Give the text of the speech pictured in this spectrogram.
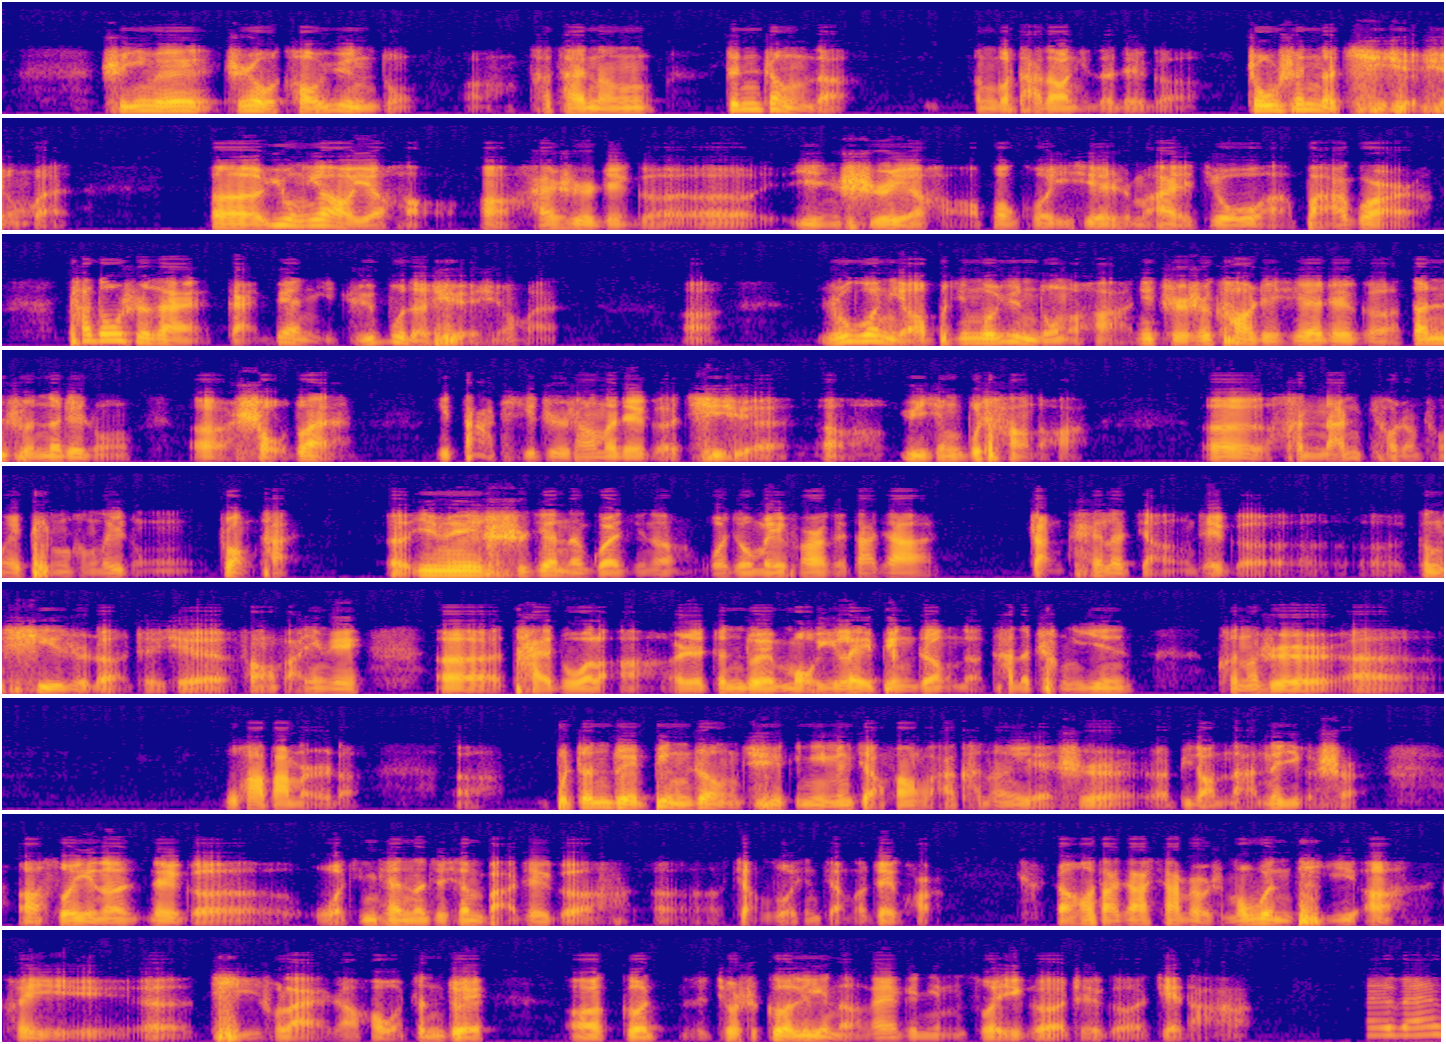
是因为只有靠运动啊，它才能真正的能够达到你的这个。周身的气血循环，呃，用药也好啊，还是这个饮食也好，包括一些什么艾灸啊、拔罐啊，它都是在改变你局部的血液循环啊。如果你要不经过运动的话，你只是靠这些这个单纯的这种呃手段，你大体质上的这个气血啊运行不畅的话，呃很难调整成为平衡的一种状态。呃，因为时间的关系呢，我就没法给大家展开了讲这个更细致的这些方法，因为呃太多了啊，而且针对某一类病症的它的成因可能是呃五花八门的啊。不针对病症去给你们讲方法，可能也是比较难的一个事儿啊。所以呢，那个我今天呢就先把这个呃讲座先讲到这块儿，然后大家下面有什么问题啊，可以呃提出来，然后我针对呃各就是个例呢来给你们做一个这个解答。拜拜。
